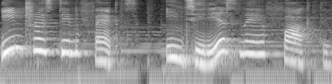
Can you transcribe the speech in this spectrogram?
Interesting facts. Интересные факты.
